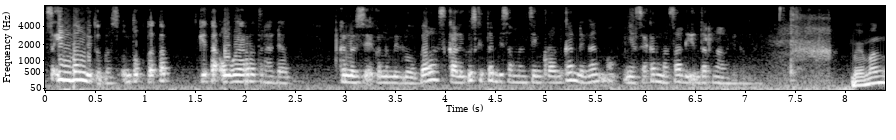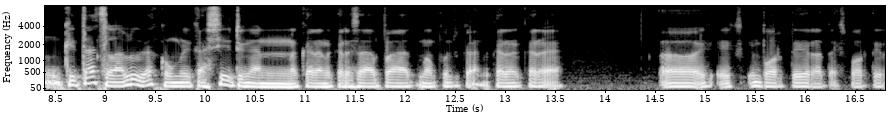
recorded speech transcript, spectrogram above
seimbang gitu Mas untuk tetap kita aware terhadap kondisi ekonomi global sekaligus kita bisa mensinkronkan dengan menyelesaikan masalah di internal gitu. Memang kita selalu ya komunikasi dengan negara-negara sahabat maupun juga negara-negara uh, importir atau eksportir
